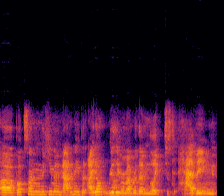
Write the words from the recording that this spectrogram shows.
uh, books on the human anatomy, but I don't really remember them like just having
